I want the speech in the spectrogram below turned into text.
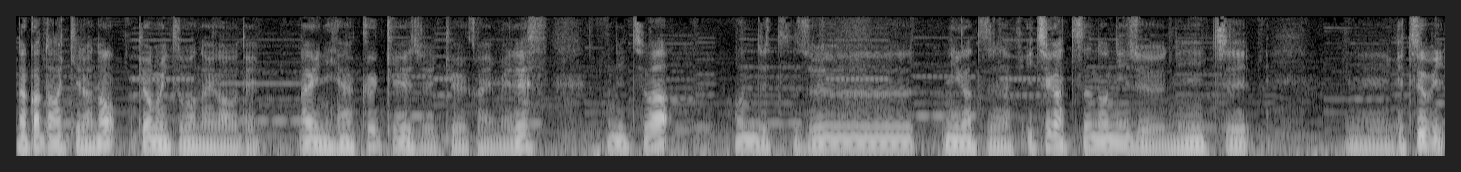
中田明の今日もいつもの笑顔で第299回目です。こんにちは。本日12月じゃなく1月の22日、えー、月曜日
